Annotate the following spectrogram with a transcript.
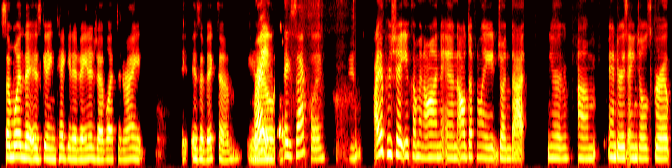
someone that is getting taken advantage of left and right is a victim right know? exactly. I appreciate you coming on and i'll definitely join that your um andrea's angels group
